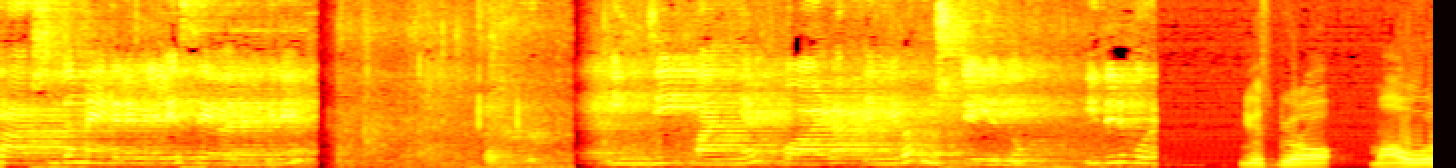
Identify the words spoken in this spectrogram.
കാർഷിക മേഖലകളിലെ സേവനത്തിന് ഇഞ്ചി മഞ്ഞൾ വാഴ എന്നിവ കൃഷി ചെയ്യുന്നു. ഇതിനു ന്യൂസ് ബ്യൂറോ മാവൂർ.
